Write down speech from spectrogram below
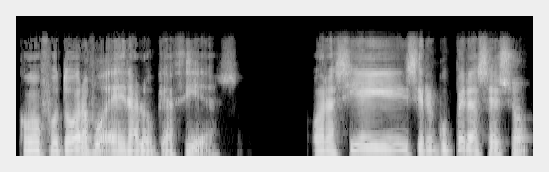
como fotógrafo era lo que hacías. Ahora si, si recuperas eso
